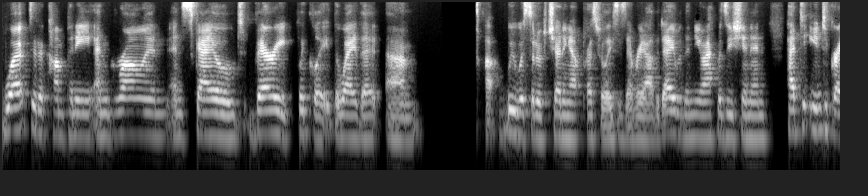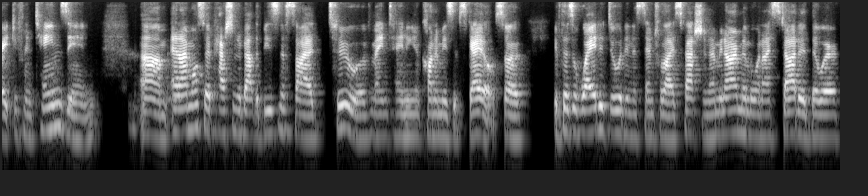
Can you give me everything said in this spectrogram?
worked at a company and grown and scaled very quickly the way that um, uh, we were sort of churning out press releases every other day with a new acquisition and had to integrate different teams in. Mm-hmm. Um, and I'm also passionate about the business side too of maintaining economies of scale. So if there's a way to do it in a centralized fashion, I mean, I remember when I started, there were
